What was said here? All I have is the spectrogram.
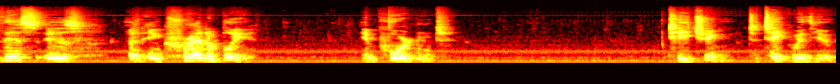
this is an incredibly important teaching to take with you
